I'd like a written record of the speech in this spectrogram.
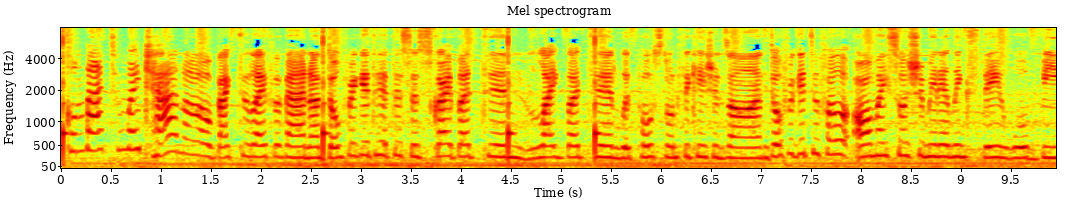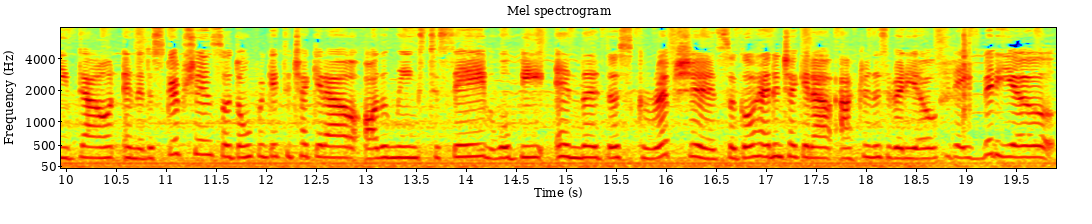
Welcome back to my channel, back to Life of Anna. Don't forget to hit the subscribe button, like button with post notifications on. Don't forget to follow all my social media links. They will be down in the description, so don't forget to check it out. All the links to save will be in the description. So go ahead and check it out after this video. Today's video,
